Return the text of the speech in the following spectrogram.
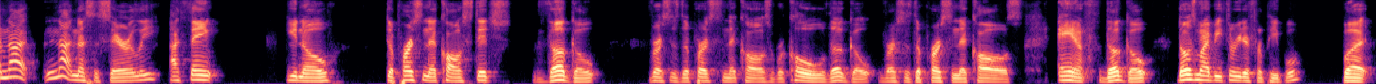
not not necessarily. I think you know the person that calls Stitch the goat versus the person that calls Ricole the goat versus the person that calls Anf the goat. Those might be three different people, but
